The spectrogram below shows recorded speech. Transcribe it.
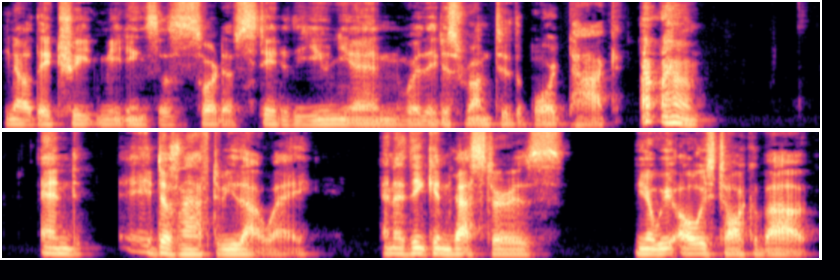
You know, they treat meetings as a sort of state of the union where they just run through the board pack. and it doesn't have to be that way. And I think investors, you know, we always talk about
